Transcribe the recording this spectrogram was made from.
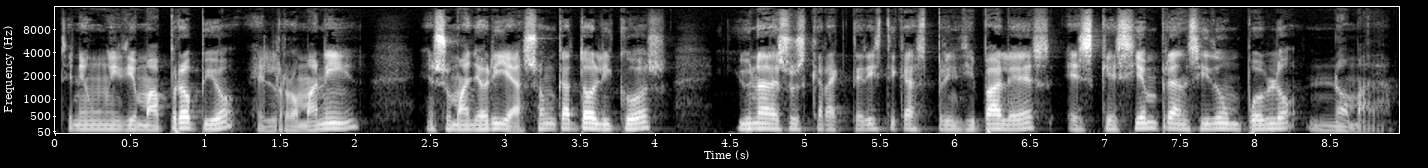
Tienen un idioma propio, el romaní, en su mayoría son católicos y una de sus características principales es que siempre han sido un pueblo nómada.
